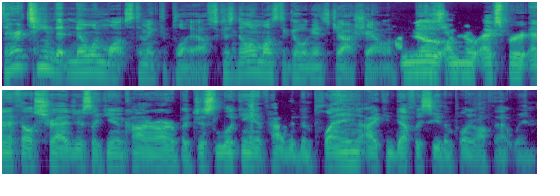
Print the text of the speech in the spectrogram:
they're a team that no one wants to make the playoffs because no one wants to go against Josh Allen. I'm no, I'm no expert NFL strategist like you and Connor are, but just looking at how they've been playing, I can definitely see them pulling off that win.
